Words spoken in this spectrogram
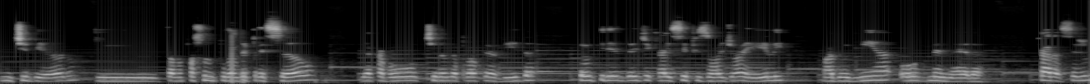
um tibiano que estava passando por uma depressão e acabou tirando a própria vida. Então eu queria dedicar esse episódio a ele, Madurinha ou Menera. Cara, seja,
